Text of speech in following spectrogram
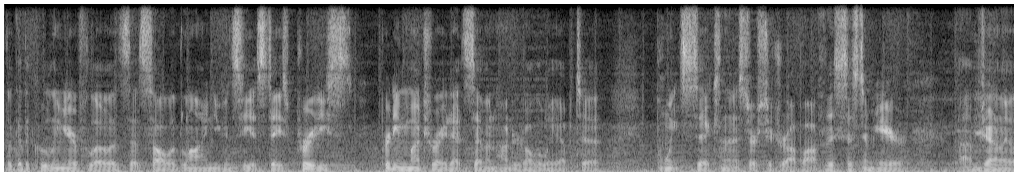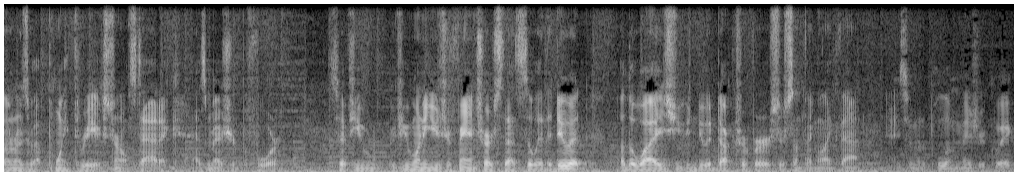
look at the cooling airflow, it's that solid line. You can see it stays pretty pretty much right at 700 all the way up to 0.6, and then it starts to drop off. This system here um, generally runs about 0.3 external static, as measured before. So if you if you want to use your fan charts, that's the way to do it. Otherwise, you can do a duct traverse or something like that. so I'm going to pull up MeasureQuick,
